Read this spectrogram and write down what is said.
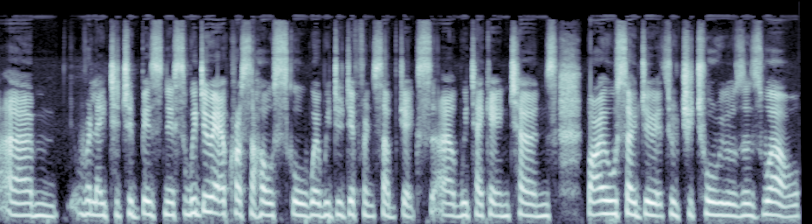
um, related to business. We do it across the whole school where we do different subjects. Uh, we take it in turns, but I also do it through tutorials as well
